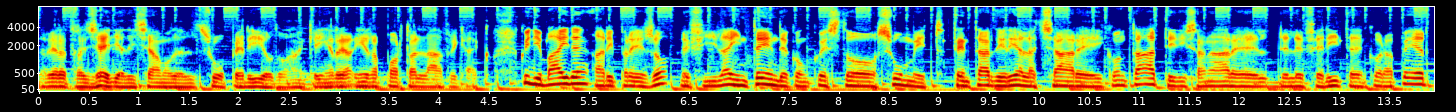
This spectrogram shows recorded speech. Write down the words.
la vera tragedia diciamo del suo periodo anche in, in rapporto all'Africa. Ecco. Quindi Biden ha ripreso le fila, intende con questo summit tentare di riallacciare i contatti, di sanare delle ferite ancora aperte,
